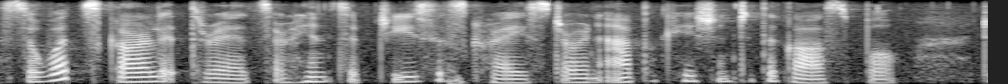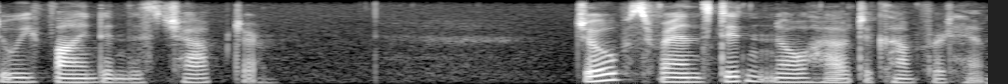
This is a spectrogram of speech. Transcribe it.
So, what scarlet threads or hints of Jesus Christ or an application to the gospel do we find in this chapter? Job's friends didn't know how to comfort him.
